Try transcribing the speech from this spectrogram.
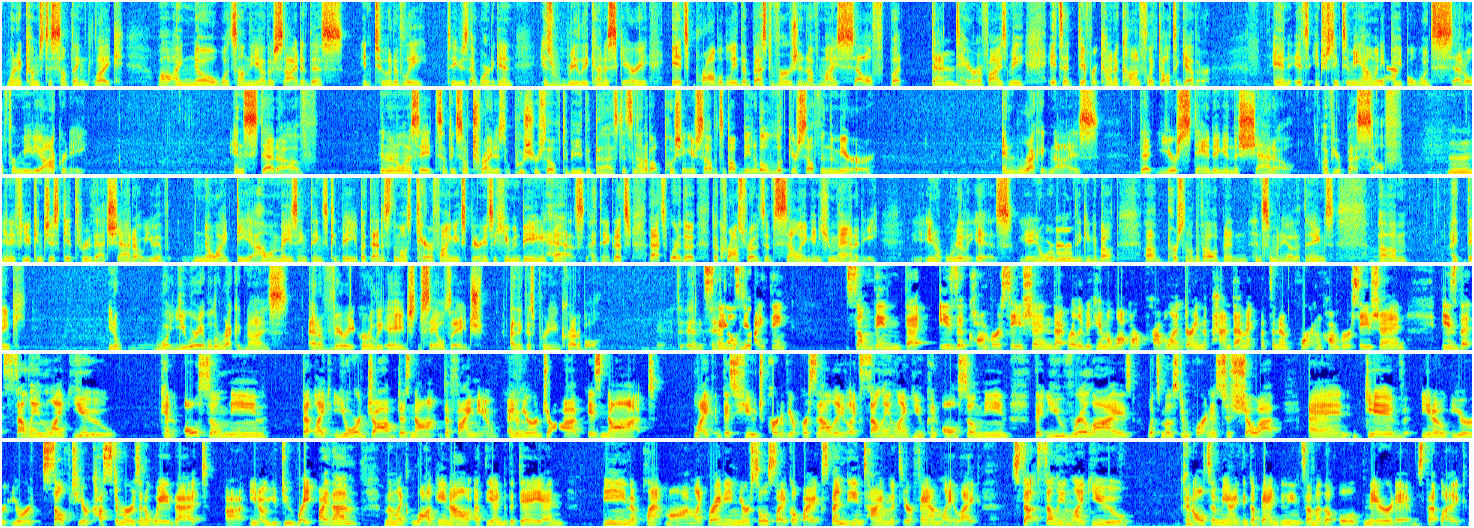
when it comes to something like, well, I know what's on the other side of this intuitively, to use that word again, is really kind of scary. It's probably the best version of myself, but that mm. terrifies me. It's a different kind of conflict altogether. And it's interesting to me how many yeah. people would settle for mediocrity instead of, and I don't want to say something so trite as to push yourself to be the best. It's not about pushing yourself, it's about being able to look yourself in the mirror and recognize that you're standing in the shadow of your best self. Mm. And if you can just get through that shadow, you have no idea how amazing things could be. But that is the most terrifying experience a human being has. I think that's that's where the the crossroads of selling and humanity, you know, really is. You know, we're, mm. we're thinking about um, personal development and, and so many other things. Um, I think, you know, what you were able to recognize at a very early age, sales age, I think that's pretty incredible and, sales i think something that is a conversation that really became a lot more prevalent during the pandemic but's an important conversation is that selling like you can also mean that like your job does not define you and yeah. your job is not like this huge part of your personality like selling like you can also mean that you've realized what's most important is to show up and give you know your yourself to your customers in a way that uh, you know you do right by them and then like logging out at the end of the day and being a plant mom like writing your SoulCycle by spending time with your family like selling like you can also mean i think abandoning some of the old narratives that like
